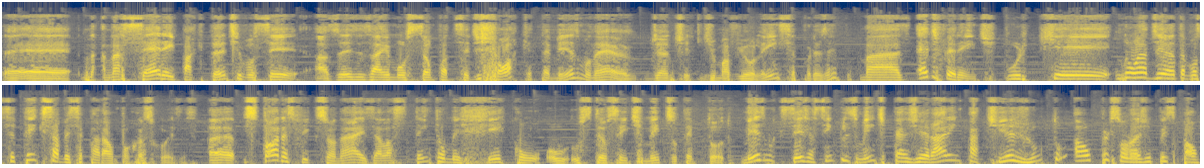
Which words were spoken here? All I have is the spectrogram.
é, na, na série é impactante, você, às vezes a emoção pode ser de choque até mesmo, né? Diante de uma violência, por exemplo. Mas é diferente. Porque não adianta, você tem que saber separar um pouco as coisas. Ah, histórias ficcionais, elas tentam mexer com os teus sentimentos o tempo todo. Mesmo que seja simplesmente para gerar empatia junto ao personagem principal.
